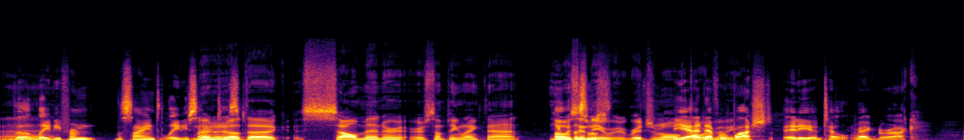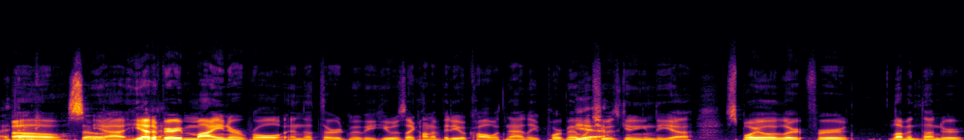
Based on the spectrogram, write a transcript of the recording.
lot. the Uh, lady from the science, lady scientist. no, no, no, the Selman or, or something like that. He Oh, was in was- the original. yeah, I never movie. watched any until Ragnarok. I think. Oh, So, yeah, he had a very minor role in the third movie. He was like on a video call with Natalie Portman when she was getting the uh, spoiler alert for Love and Thunder.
